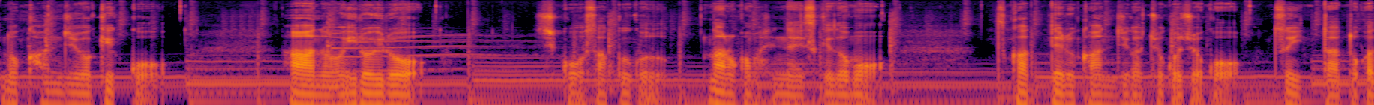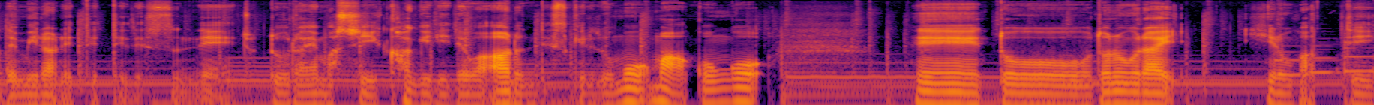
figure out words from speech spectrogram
の感じは結構、あの、いろいろ試行錯誤なのかもしれないですけども、使ってる感じがちょこちょこ Twitter とかで見られててですね、ちょっと羨ましい限りではあるんですけれども、まあ今後、えっ、ー、と、どのぐらい広がってい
